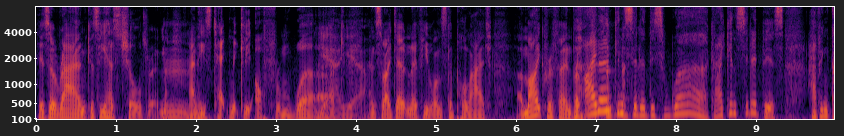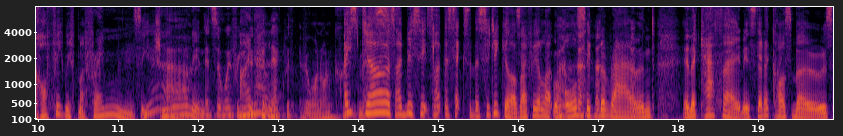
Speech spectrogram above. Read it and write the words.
is around because he has children and he's technically off from work. Mm. Yeah, yeah. And so I don't know if he wants to pull out a microphone, but I don't consider this work. I consider this having coffee with my friends each Yeah, morning. It's a way for you I to know. connect with everyone on Christmas. It does. I miss it. It's like the Sex of the City girls. I feel like we're all sitting around in a cafe, and instead of Cosmos,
